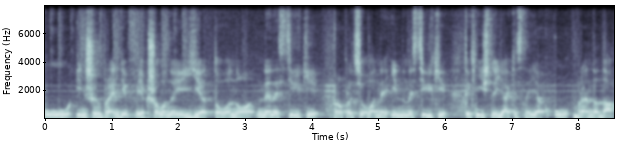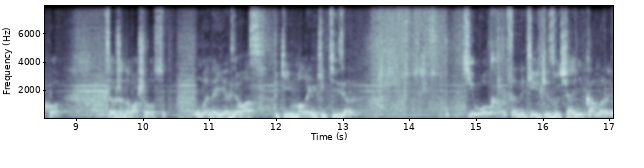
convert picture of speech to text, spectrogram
у інших брендів. Якщо воно і є, то воно не настільки пропрацьоване і не настільки технічно якісне, як у бренда Daho. Це вже на ваш розсуд. У мене є для вас такий маленький тізер. Тіок це не тільки звичайні камери.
